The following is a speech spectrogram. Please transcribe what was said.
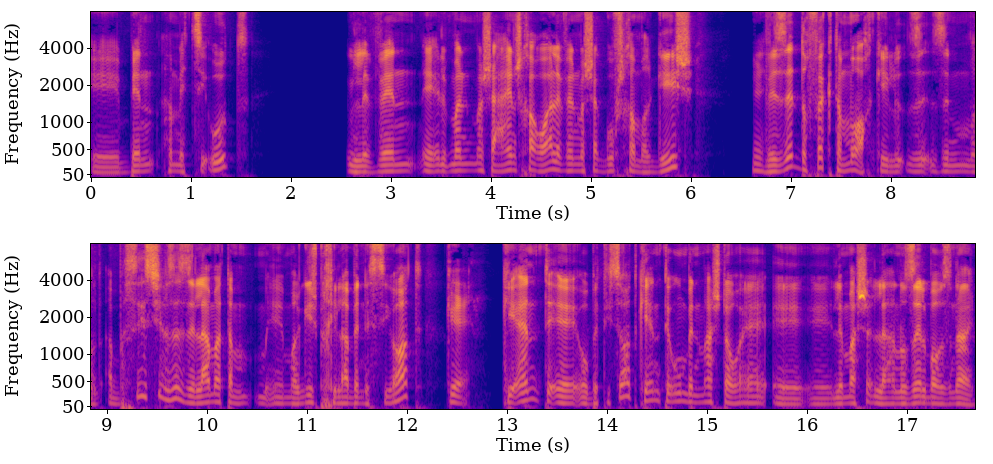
אה, בין המציאות לבין אה, מה שהעין שלך רואה לבין מה שהגוף שלך מרגיש. וזה דופק את המוח, כאילו, זה, זה, הבסיס של זה זה למה אתה אה, מרגיש בחילה בנסיעות, כן, כי אין, אה, או בטיסות, כי אין תיאום בין מה שאתה רואה אה, אה, למה ש- לנוזל באוזניים.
